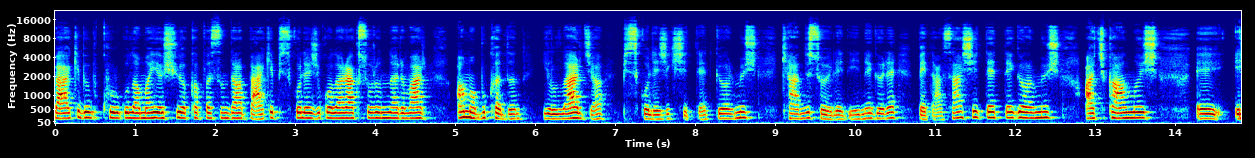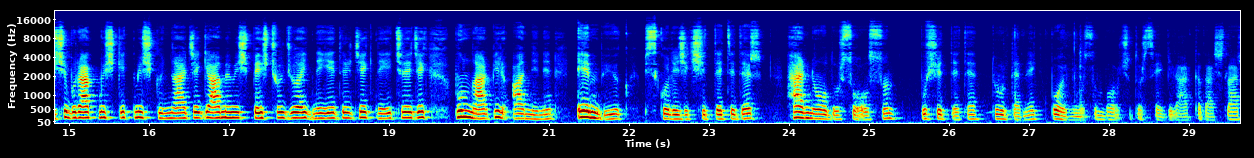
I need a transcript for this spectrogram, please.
belki bir kurgulama yaşıyor kafasında, belki psikolojik olarak sorunları var ama bu kadın yıllarca psikolojik şiddet görmüş. Kendi söylediğine göre bedensel şiddet de görmüş, aç kalmış, e, eşi bırakmış gitmiş, günlerce gelmemiş, beş çocuğa ne yedirecek, ne içirecek. Bunlar bir annenin en büyük psikolojik şiddetidir. Her ne olursa olsun bu şiddete dur demek boynumuzun borcudur sevgili arkadaşlar.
